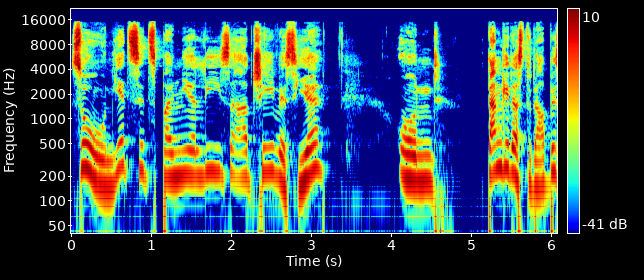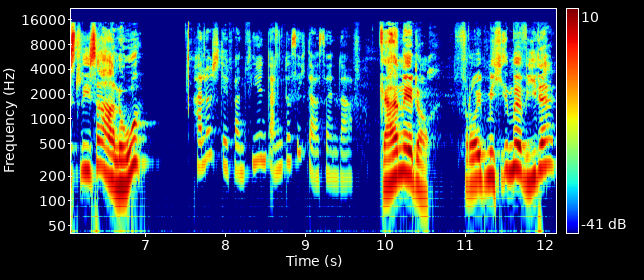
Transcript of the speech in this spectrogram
So, und jetzt sitzt bei mir Lisa Aceves hier. Und danke, dass du da bist, Lisa. Hallo. Hallo Stefan, vielen Dank, dass ich da sein darf. Gerne doch. Freut mich immer wieder.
